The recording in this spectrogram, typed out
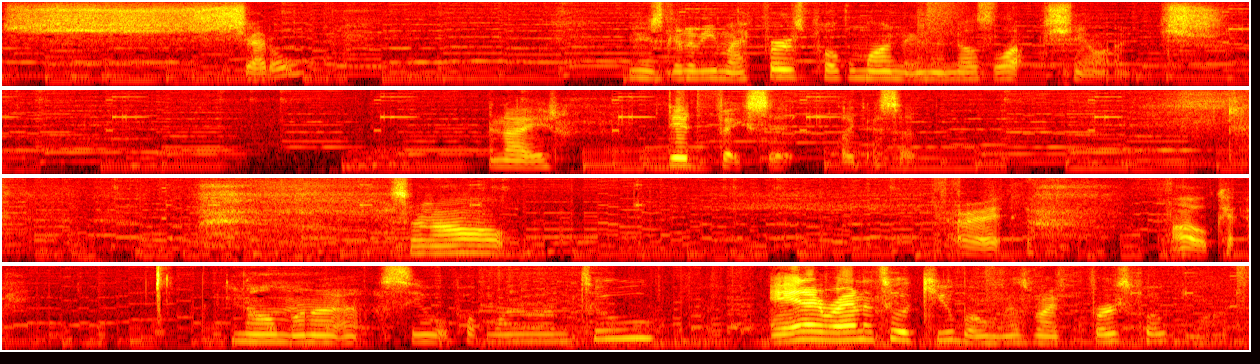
Shadow. And he's gonna be my first Pokemon in the Nuzlocke challenge. And I did fix it, like I said. So now, alright, oh, okay. Now I'm gonna see what Pokemon I run into. And I ran into a Cubone as my first Pokemon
